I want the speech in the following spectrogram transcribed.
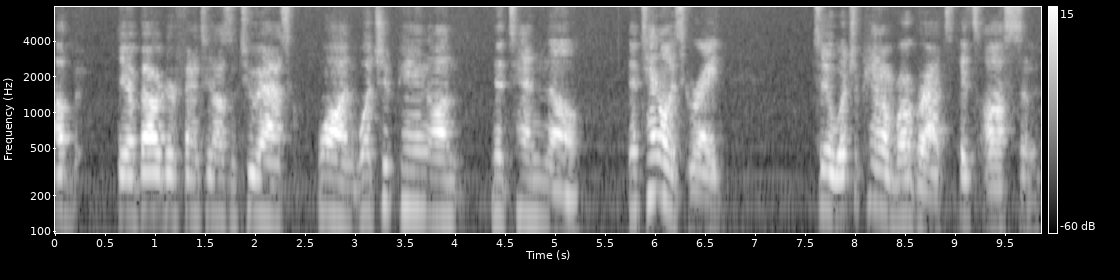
uh, the About Fan 2002 asks, one. What's your opinion on Nintendo? Nintendo is great. Two, what's your opinion on Rugrats? It's awesome.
